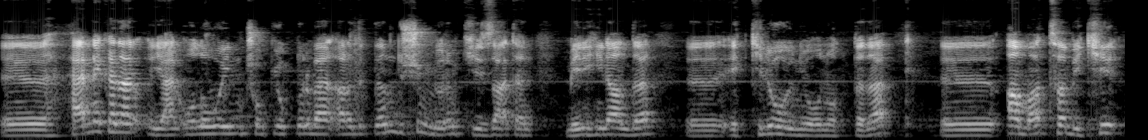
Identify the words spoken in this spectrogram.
e, her ne kadar yani Olovoyin'in çok yokluğunu ben aradıklarını düşünmüyorum ki zaten Melih İnan da e, etkili oynuyor o noktada. E, ama tabii ki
